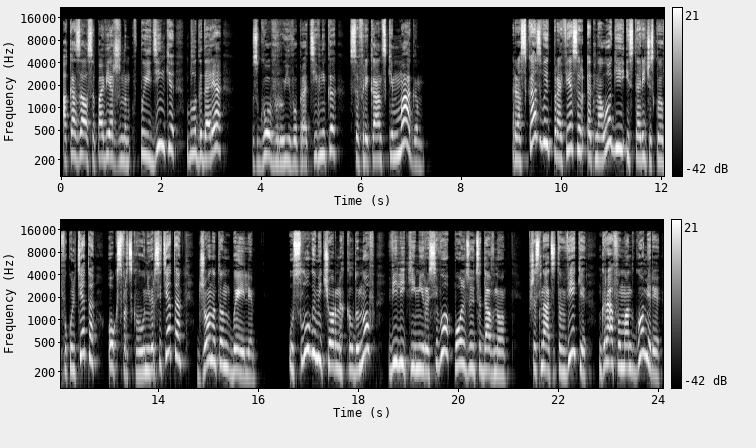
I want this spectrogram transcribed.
оказался поверженным в поединке благодаря сговору его противника с африканским магом рассказывает профессор этнологии исторического факультета Оксфордского университета Джонатан Бейли. Услугами черных колдунов великие мира сего пользуются давно. В XVI веке графу Монтгомери,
